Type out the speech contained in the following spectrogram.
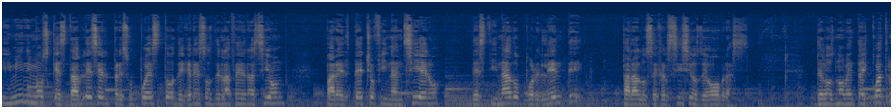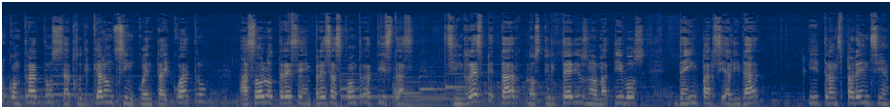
y mínimos que establece el presupuesto de egresos de la Federación para el techo financiero destinado por el ente para los ejercicios de obras. De los 94 contratos se adjudicaron 54 a solo 13 empresas contratistas sin respetar los criterios normativos de imparcialidad y transparencia.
